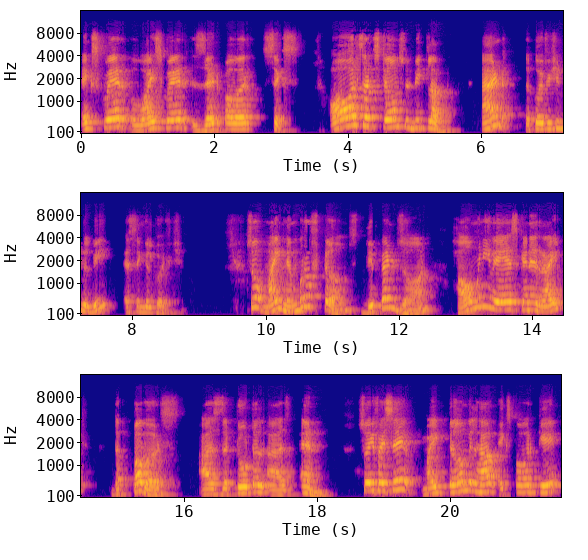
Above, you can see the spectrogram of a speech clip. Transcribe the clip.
x square, y square, z power 6, all such terms will be clubbed and the coefficient will be a single coefficient. So my number of terms depends on how many ways can I write the powers as the total as n. So if I say my term will have x power k,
